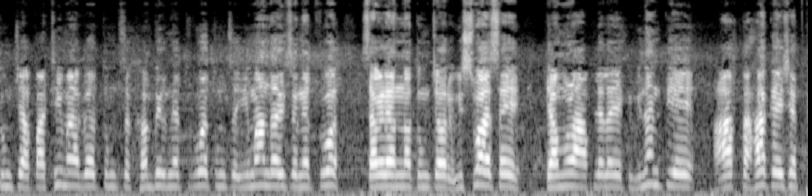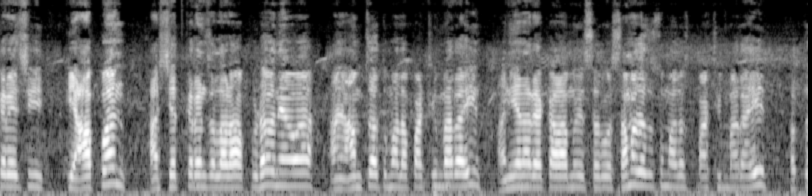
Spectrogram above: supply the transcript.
तुमच्या पाठीमागं तुमचं खंबीर नेतृत्व तुमचं इमानदारीचं नेतृत्व सगळ्यांना तुमच्यावर विश्वास आहे. त्यामुळं आपल्याला एक विनंती आहे आता हा काही शेतकऱ्याची की आपण हा शेतकऱ्यांचा लढा पुढं न्यावा आणि आमचा तुम्हाला पाठिंबा राहील आणि येणाऱ्या काळामध्ये सर्व समाजाचा तुम्हाला पाठिंबा राहील. फक्त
